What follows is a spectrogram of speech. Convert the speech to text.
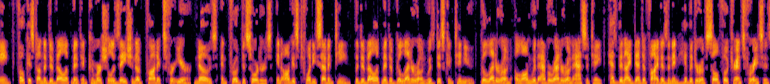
Inc., focused on the development and commercialization of products for ear, nose, and throat disorders. In August 2017, the development of galeterone was discontinued. Galeterone, along with abiraterone acetate, has been identified as an inhibitor of sulfotransferases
